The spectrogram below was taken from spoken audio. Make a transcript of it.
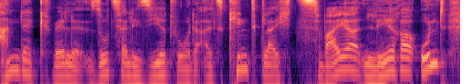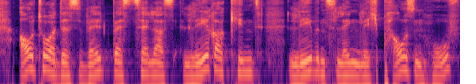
an der Quelle sozialisiert wurde, als Kind gleich zweier Lehrer und Autor des Weltbestsellers Lehrerkind lebenslänglich Pausenhof.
